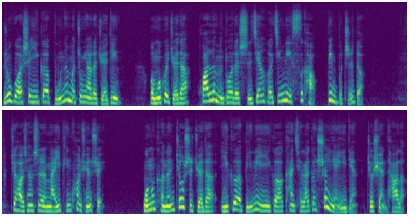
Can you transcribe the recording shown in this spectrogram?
如果是一个不那么重要的决定，我们会觉得花那么多的时间和精力思考并不值得。就好像是买一瓶矿泉水。我们可能就是觉得一个比另一个看起来更顺眼一点，就选它了。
